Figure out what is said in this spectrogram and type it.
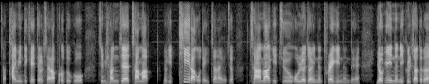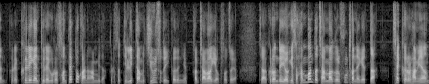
자 time indicator를 제일 앞으로 두고 지금 현재 자막 여기 T라고 돼 있잖아요. 그죠? 자막이 쭉 올려져 있는 트랙이 있는데 여기 있는 이 글자들은 그래 click and drag로 선택도 가능합니다. 그래서 delete하면 지울 수도 있거든요. 그럼 자막이 없어져요. 자 그런데 여기서 한 번 더 자막을 훑어내겠다 체크를 하면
